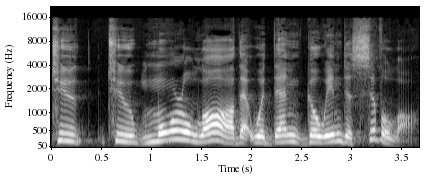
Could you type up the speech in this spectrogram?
to, to moral law that would then go into civil law.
